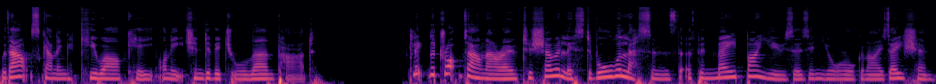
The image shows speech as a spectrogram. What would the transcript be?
without scanning a QR key on each individual LearnPad. Click the drop down arrow to show a list of all the lessons that have been made by users in your organisation.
